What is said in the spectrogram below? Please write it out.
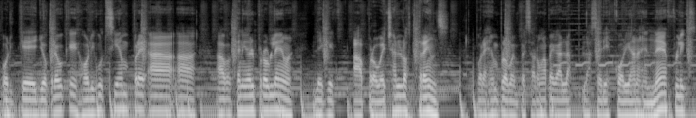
Porque yo creo que Hollywood siempre ha, ha tenido el problema de que aprovechan los trends por ejemplo, pues, empezaron a pegar las, series coreanas en Netflix.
